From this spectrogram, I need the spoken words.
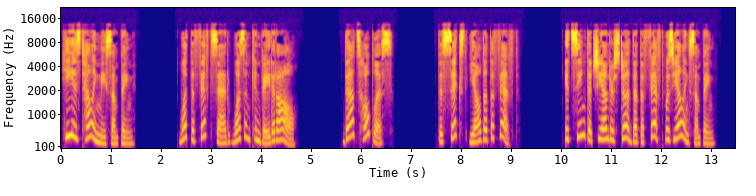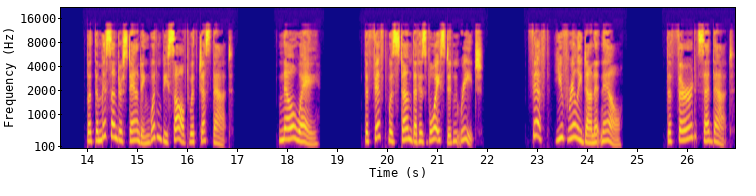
He is telling me something. What the fifth said wasn't conveyed at all. That's hopeless. The sixth yelled at the fifth. It seemed that she understood that the fifth was yelling something. But the misunderstanding wouldn't be solved with just that. No way. The fifth was stunned that his voice didn't reach. Fifth, you've really done it now. The third said that.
